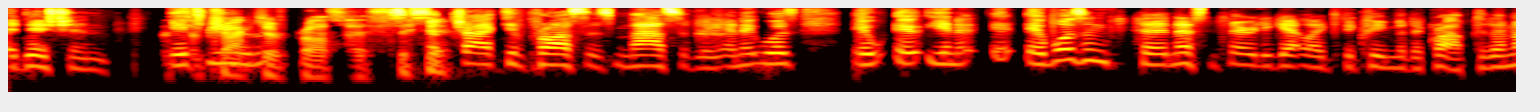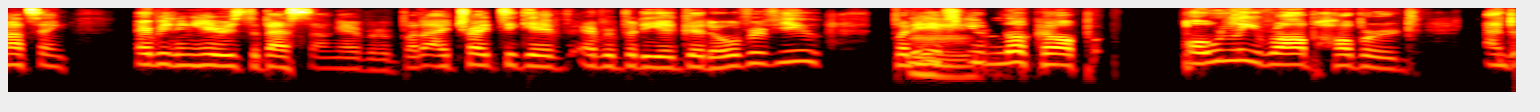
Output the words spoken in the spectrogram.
addition. A if subtractive you, process. subtractive process massively, and it was it, it you know it, it, wasn't to necessarily get like the cream of the crop because I'm not saying everything here is the best song ever, but I tried to give everybody a good overview. But mm. if you look up only Rob Hubbard and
